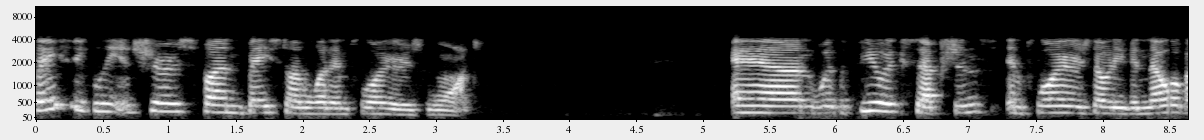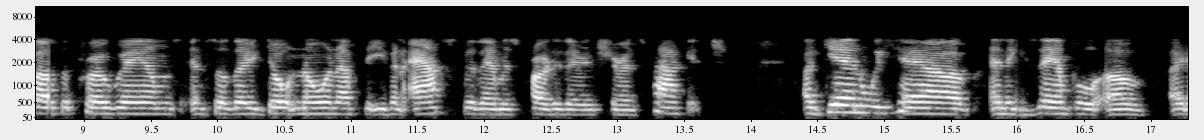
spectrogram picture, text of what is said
basically insurers fund based on what employers want. And with a few exceptions, employers don't even know about the programs, and so they don't know enough to even ask for them as part of their insurance package. Again, we have an example of a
